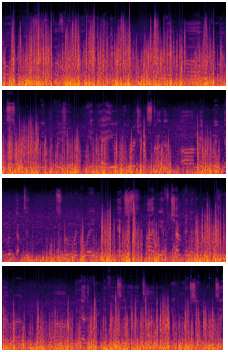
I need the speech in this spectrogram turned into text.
gold medalist in 2008 Yeah, uh, he fought in the super weight division. Yeah, yeah he, he originally started at uh, middleweight, then moved up to super middleweight. Ex IBF champion of the world. Yeah, man. Um, he had a few defenses of the title. Beat Lucien Bute.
